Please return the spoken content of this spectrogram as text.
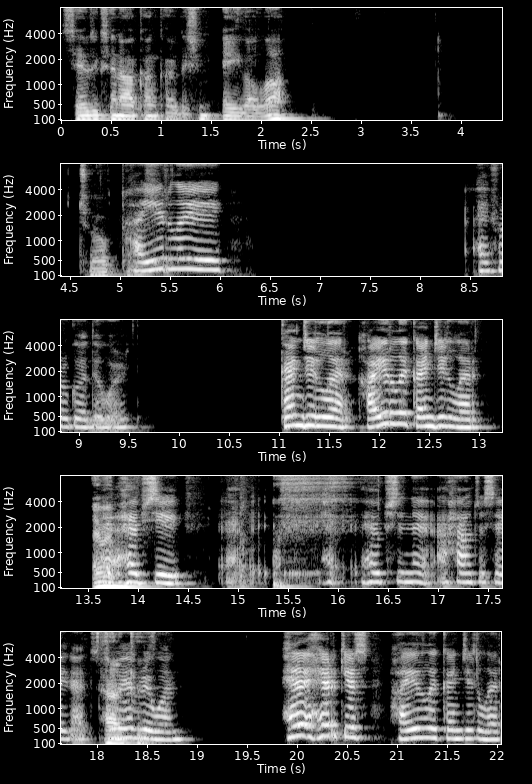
Sevdik seni Hakan kardeşim. Eyvallah. Çok tatlı. Hayırlı I forgot the word. Kandiller. Hayırlı kandiller. Evet. Eh, Hepsi he- hepsine how to say that to Herkes. everyone. He, herkes hayırlı kandiller.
